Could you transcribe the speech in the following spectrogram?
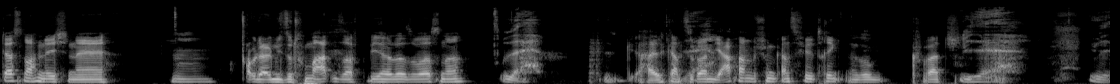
das noch nicht, nee. Hm. Oder irgendwie so Tomatensaftbier oder sowas, ne? Bleh. Halt kannst Bleh. du doch in Japan bestimmt ganz viel trinken, so Quatsch. Bleh.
